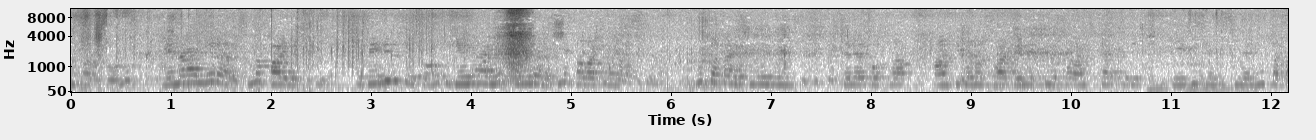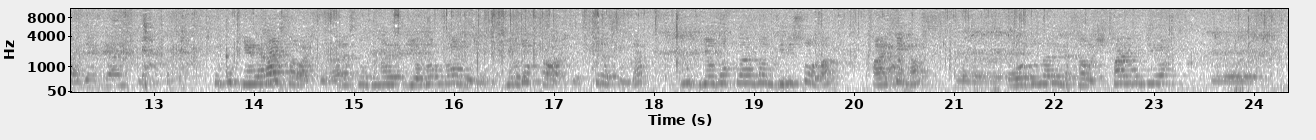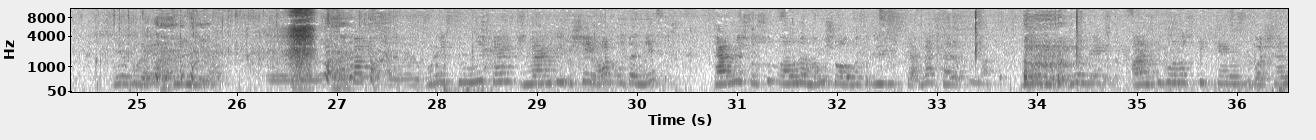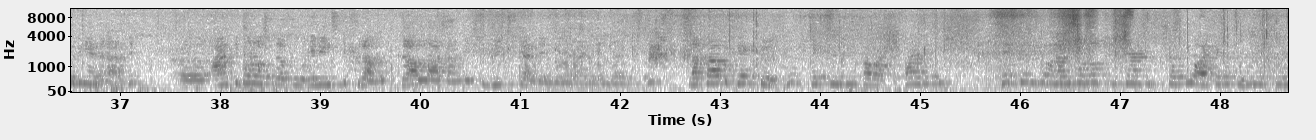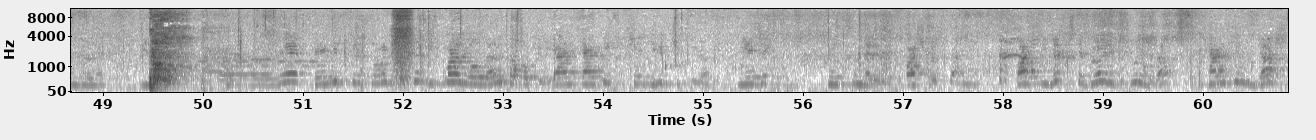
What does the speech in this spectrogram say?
İmparatorluk generalleri arasında paylaşılıyor. Ve belli bir süre sonra bu generaller kendi arasında savaşmaya başlıyorlar. Mutlaka içinde duymuşsunuz. İşte Seleucus var, Antigonos var, Demetrius var, Antikentleri, Keyfis isimleri mutlaka denk gelmişsiniz. İşte bu general savaşları arasında bunlara diyaloglar deniyor. Diyalog savaşları sırasında bu diyaloglardan birisi olan Alkegas e, ordularıyla savaşı kaybediyor e, ve buraya sığınıyor. E, fakat e, buraya sığınırken güvendiği bir şey var. O da ne? Termesos'un alınamamış olması Büyük İskender tarafından. Güveniyor ve Antigonos ki kendisi başarılı bir generaldir. E, Antigonos da bu Helenistik krallık, krallardan birisi Büyük İskender'in generallerinden birisi. Lakabı tek gözlü, tek gözlü savaşta kaybetmiş. Tek gözlü Antigonos bir kenti kuşatıyor, Arkadas'ın buraya sığındığını biliyor. E, ve belli bir süre sonra bütün ikmal yollarını kapatıyor. Yani kente hiçbir şey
